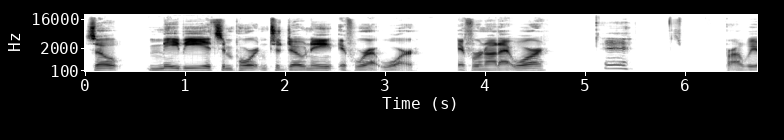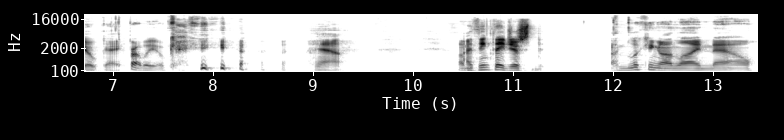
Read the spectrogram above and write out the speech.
so maybe it's important to donate if we're at war. If we're not at war Eh. Probably okay Probably okay. yeah Um, i think they just I'm looking online now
